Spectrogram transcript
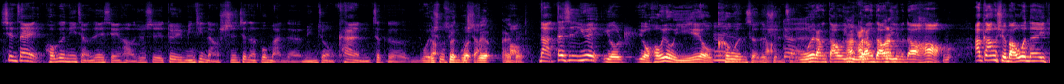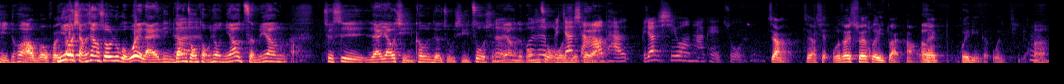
现在侯哥你讲这些哈，就是对于民进党施政的不满的民众，看这个为数并不少。好，那但是因为有有侯友谊，也有柯文哲的选择，对五位郎刀一，啊五郎刀啊一，你们刀哈。啊，刚刚雪宝问那一题的话你有想象说，如果未来你当对总统以后，你要怎么样，就是来邀请柯文哲主席做什么样的工作，比较想要？他，比较希望他可以做什么？这样这样先，我再说回一段啊，我嗯再回你的问题啊。嗯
